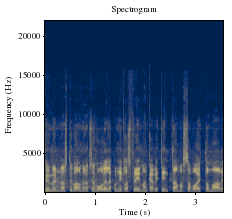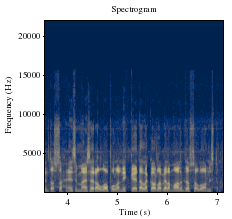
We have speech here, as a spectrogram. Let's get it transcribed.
hymyn nosti valmennuksen huolille, kun Niklas Freeman kävi tinttaamassa voittomaalin tuossa ensimmäisen erän lopulla. Nikke ei tällä kaudella vielä maalin tuossa ollut onnistunut.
